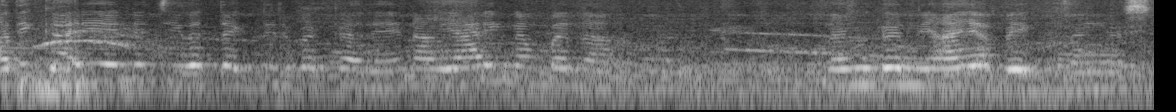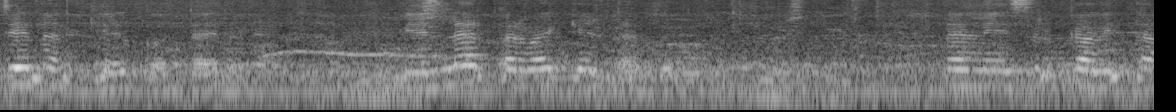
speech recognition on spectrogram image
ಅಧಿಕಾರಿಯನ್ನು ಜೀವ ತೆಗೆದಿರ್ಬೇಕಾದ್ರೆ ನಾವು ಯಾರಿಗೆ ನಂಬನ ನಮ್ಗೆ ನ್ಯಾಯ ಬೇಕು. ನಂಗೆ ಅಷ್ಟೇ ನಾನು ಕೇಳ್ಕೊತಾ ಇದ್ದೀನಿ ಎಲ್ಲರ ಪರವಾಗಿ ಕೇಳ್ತಾ ಇದ್ದೀನಿ ನನ್ನ ಹೆಸರು ಕವಿತಾ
